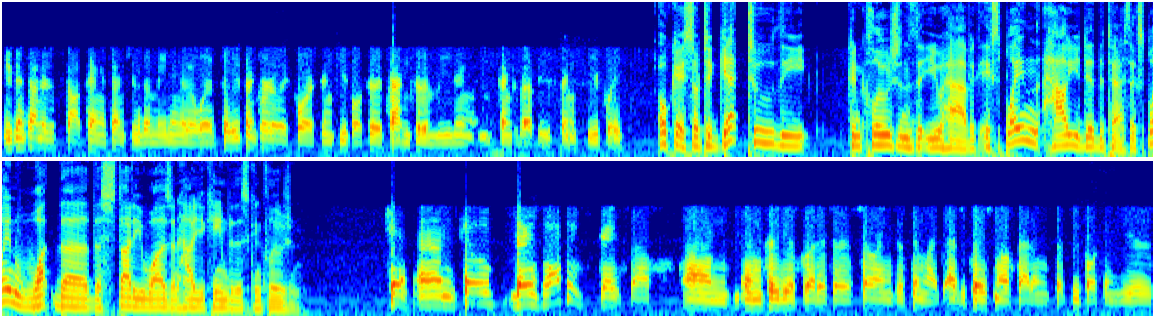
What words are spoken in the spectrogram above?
you can kind of just stop paying attention to the meaning of the word. So we think we're really forcing people to attend to the meaning and think about these things deeply. Okay, so to get to the conclusions that you have. Explain how you did the test. Explain what the, the study was and how you came to this conclusion. Sure. Um, so there's lots of great stuff um, in previous literature showing just in like educational settings that people can use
